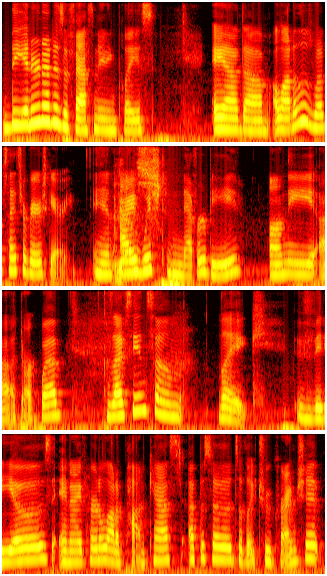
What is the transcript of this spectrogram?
the internet is a fascinating place, and um, a lot of those websites are very scary. And I wish to never be on the uh, dark web because I've seen some like videos and I've heard a lot of podcast episodes of like true crime shit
